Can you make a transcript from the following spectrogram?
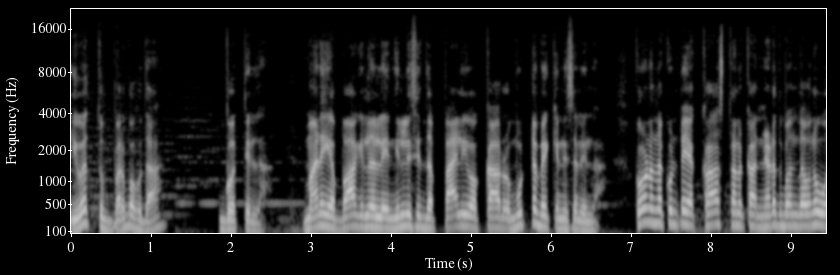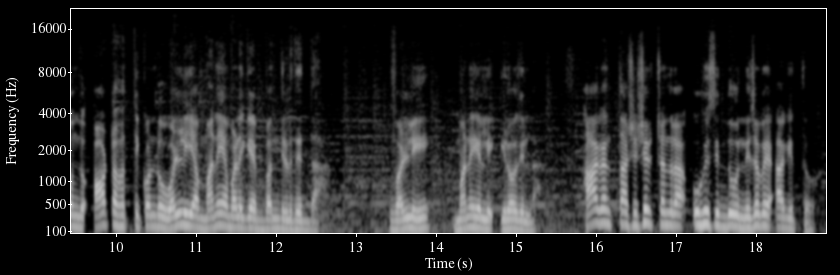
ಇವತ್ತು ಬರಬಹುದಾ? ಗೊತ್ತಿಲ್ಲ. ಮನೆಯ ಬಾಗಿಲಲ್ಲಿ ನಿಲ್ಲಿಸಿದ್ದ ಪ್ಯಾಲಿಯೋ ಕಾರು ಕೋಣನ ಕೋಣನಕುಂಟೆಯ ಕ್ರಾಸ್ ತನಕ ನಡೆದು ಬಂದವನು ಒಂದು ಆಟೋ ಹತ್ತಿಕೊಂಡು ಒಳ್ಳಿಯ ಮನೆಯ ಬಳಿಗೆ ಬಂದಿಳಿದಿದ್ದ. ವಳ್ಳಿ ಮನೆಯಲ್ಲಿ ಇರೋದಿಲ್ಲ. ಹಾಗಂತ ಶಿಶಿರ್ ಚಂದ್ರ ಊಹಿಸಿದ್ದು ನಿಜವೇ ಆಗಿತ್ತು.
